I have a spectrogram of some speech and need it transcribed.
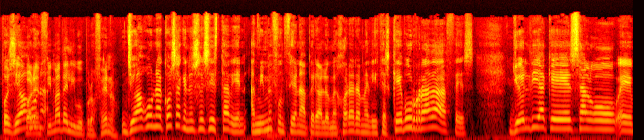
Pues yo Por una, encima del ibuprofeno. yo hago una cosa que no sé si está bien. A mí me funciona, pero a lo mejor ahora me dices, ¿qué burrada haces? Yo el día que es algo, eh,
